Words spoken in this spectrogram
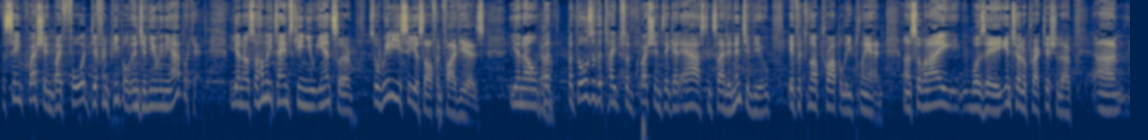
the same question by four different people interviewing the applicant. You know, so how many times can you answer? So where do you see yourself in five years? You know, yeah. but but those are the types of questions that get asked inside an interview if it's not properly planned. Uh, so when I was a internal practitioner. Um,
